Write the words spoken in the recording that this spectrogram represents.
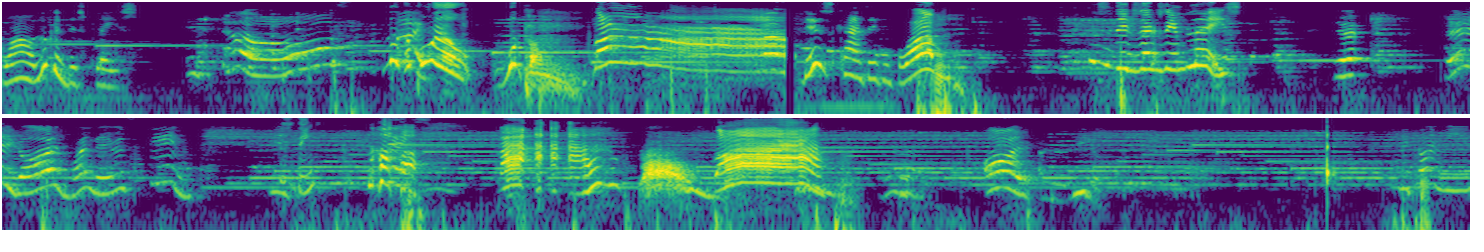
Wow, look at this place. It's so. Look, a portal! Whoop! Ah! This is kind of taking for a while. This is the exact same place. Yeah. Hey guys, my name is Stinks. Stink. ah, ah, ah, ah. Ah! Me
